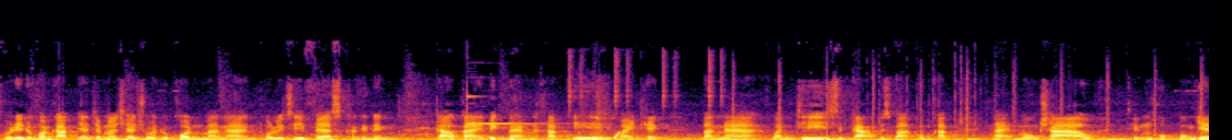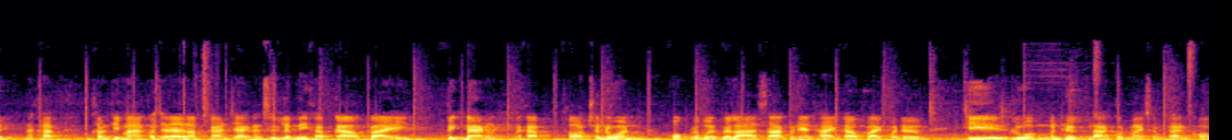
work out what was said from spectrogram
สวัสดีทุกคนครับ อยากจะมาเชิญชวนทุกคนมางาน Policy Fest ครั้งที่ 1 ก้าวไกล Big Bang นะครับ ที่ไบเทคบางนาวันที่ 19 พฤษภาคมครับ8โมงเช้าถึง 6 โมงเย็นนะครับคนที่มาก็จะได้รับการแจกหนังสือเล่มนี้ครับ ก้าวไกล Big Bang นะครับ ถอดชนวน 6 ระเบิดเวลาสร้างประเทศไทยก้าวไกลกว่าเดิม ที่รวมบันทึกร่างกฎหมายสำคัญของ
